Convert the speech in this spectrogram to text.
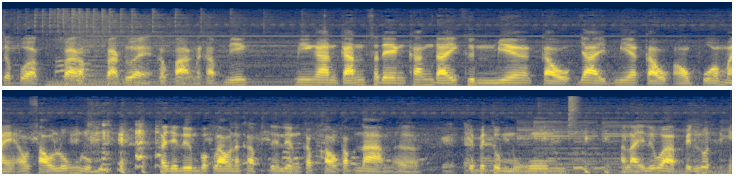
เจะปวกฝากครับฝากด้วยกับฝากนะครับ มี มีงานการแสดงครั้งใดขึ้นเมียเก่าย่ายเมียเก่าเอาผัวใหม่เอาเสาลงหลุม ก็อย่าลืมพวกเรานะครับ ในเรื่องกับเขาวกับน้ำเออจะไปตุ่มหมูฮูมอะไรหรือว่าเป็นรถแฮ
